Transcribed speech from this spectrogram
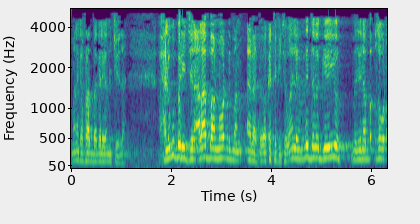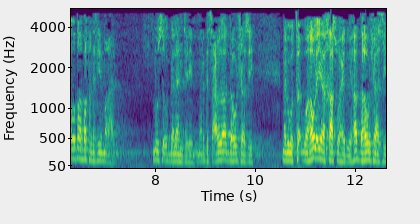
maalinka afraad baa galayaan ujeeda waxaa lagu beri jiray alaab baa noo dhiman abad waa ka tegi jira waa in lagaga dabageeyo madiina isagoo waddada bartanka sii marahay muuse ogolaan jirin marka saxaabadu hadda hawshaasi nabigu waa hawl iyaga khaas ahayd hadda hawshaasi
